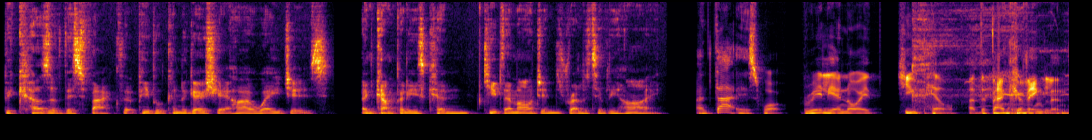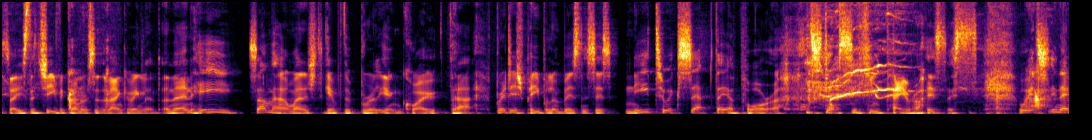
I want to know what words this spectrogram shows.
because of this fact that people can negotiate higher wages and companies can keep their margins relatively high. And that is what really annoyed Huw Pill at the Bank of England. So he's the chief economist at the Bank of England. And then he somehow managed to give the brilliant quote that British people and businesses need to accept they are poorer and stop seeking pay rises. Which, you know,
